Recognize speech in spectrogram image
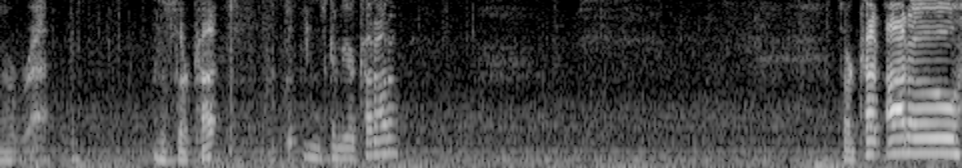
All right. This is our cut. This is going to be our cut auto. It's our cut auto.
